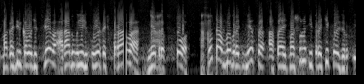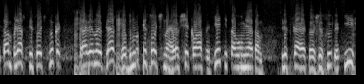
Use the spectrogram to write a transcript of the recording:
магазин колодец слева, а надо уе- уехать вправо метров 100. Ага. Ну, там выбрать место, оставить машину и пройти к озеру. И там пляж песочный, ну, как травяной пляж, но дно песочное, вообще классно. Дети там у меня там плескаются, вообще супер. И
